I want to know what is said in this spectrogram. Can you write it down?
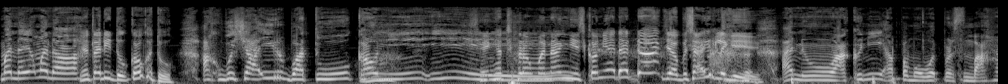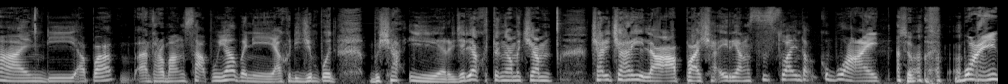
Mana yang mana Yang tadi tu, kau kata tu? Aku bersyair batu Kau ni eh. Saya ingat orang menangis. Kau ni ada-ada je bersair lagi. Anu, aku ni apa mau buat persembahan di apa antarabangsa punya apa ni? Aku dijemput bersyair. Jadi aku tengah macam cari-carilah apa syair yang sesuai untuk aku buat. Se- buat.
